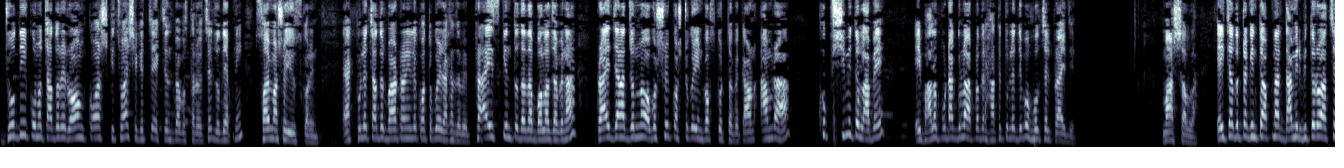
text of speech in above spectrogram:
যদি কোনো চাদরে রং কস কিছু হয়, সেক্ষেত্রে এক্সচেঞ্জ ব্যবস্থা রয়েছে, যদি আপনি ছয় মাসও ইউজ করেন। এক ফুলের চাদর বারোটা নিলে কত করে রাখা যাবে? প্রাইস কিন্তু দাদা বলা যাবে না। প্রাইস জানার জন্য অবশ্যই কষ্ট করে ইনবক্স করতে হবে, কারণ আমরা খুব সীমিত লাভে এই ভালো প্রোডাক্টগুলো আপনাদের হাতে তুলে দেব হোলসেল প্রাইজে মার্শাল্লাহ এই চাদরটা কিন্তু আপনার দামের ভিতরেও আছে,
